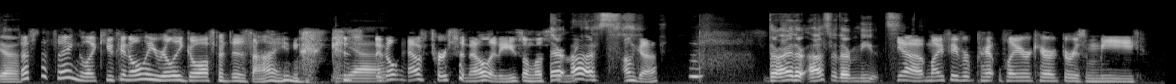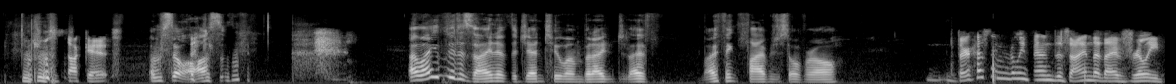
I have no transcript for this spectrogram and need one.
Yeah, that's the thing. Like you can only really go off the design because yeah. they don't have personalities unless they're, they're us. Manga. they're either us or they're mutes. Yeah, my favorite player character is me. Suck it. I'm so awesome. I like the design of the Gen 2 one, but I, i I think 5 just overall. There hasn't really been a design that I've really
